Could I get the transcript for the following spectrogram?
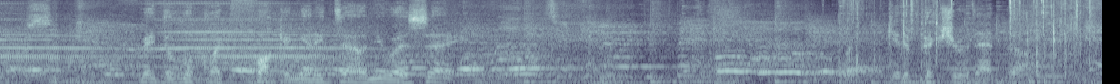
course. Made to look like fucking Anytown, USA. Get a picture of that, though.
